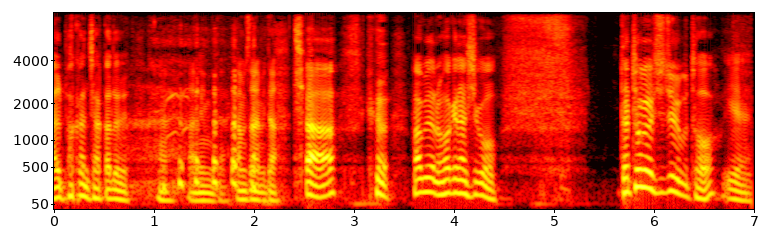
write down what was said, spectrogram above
얄팍한 작가들. 아, 닙니다 감사합니다. 자, 그 화면을 확인하시고 대통령 지지율부터 예.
